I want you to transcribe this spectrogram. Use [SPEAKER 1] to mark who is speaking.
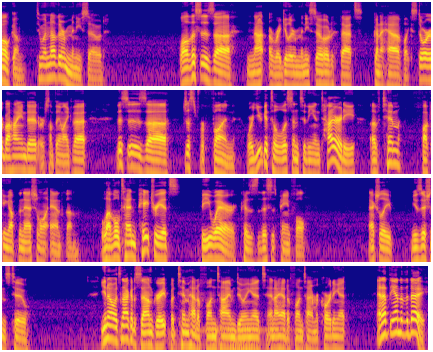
[SPEAKER 1] Welcome to another minisode. While this is uh not a regular minisode that's gonna have like story behind it or something like that, this is uh just for fun, where you get to listen to the entirety of Tim fucking up the national anthem. Level 10 Patriots, beware, because this is painful. Actually, musicians too. You know, it's not going to sound great, but Tim had a fun time doing it, and I had a fun time recording it. And at the end of the day,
